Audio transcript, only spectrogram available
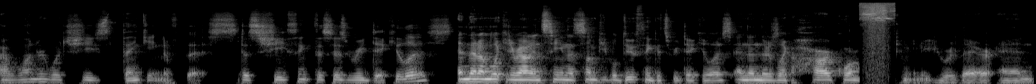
I wonder what she's thinking of this. Does she think this is ridiculous? And then I'm looking around and seeing that some people do think it's ridiculous, and then there's like a hardcore community who are there and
